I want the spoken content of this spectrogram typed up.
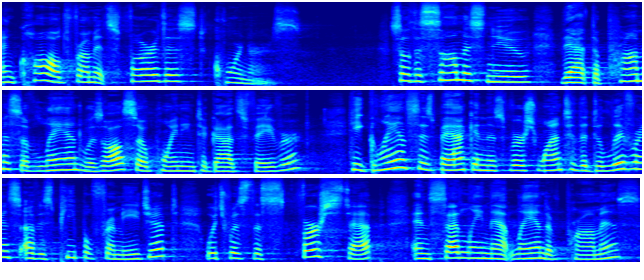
and called from its farthest corners. So the psalmist knew that the promise of land was also pointing to God's favor. He glances back in this verse 1 to the deliverance of his people from Egypt, which was the first step in settling that land of promise.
